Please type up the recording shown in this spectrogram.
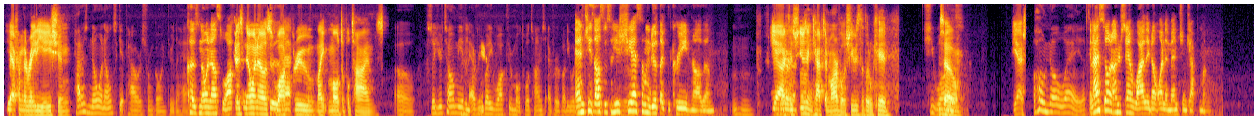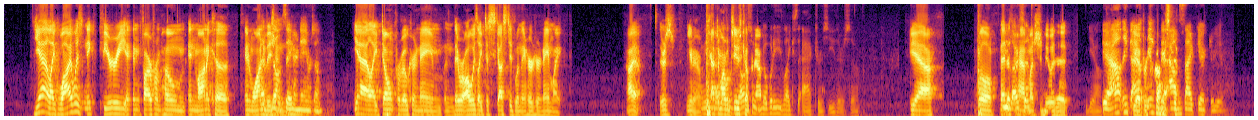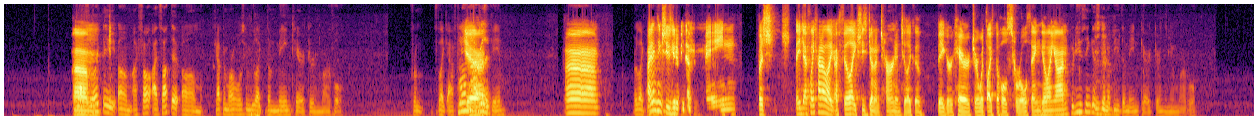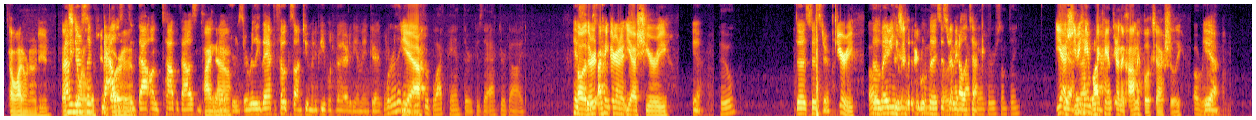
Yeah, from the radiation. How does no one else get powers from going through the hex? because no one else walked. Because no one else Through walked hex. through like multiple times. Oh, so you're telling me if Mhm. everybody walked through multiple times, everybody would. And she's also she, she has something to do with like the Kree and all them. hmm Yeah, because she was called. in Captain Marvel. She was the little kid. She was. So, yeah, Oh no way! That's And I still don't understand why they don't want to mention Captain Marvel. Yeah, like why was Nick Fury and Far From Home and Monica and Like, WandaVision? don't say her name or something. Yeah, like don't provoke her name, and they were always like disgusted when they heard her name. Like, I there's you know I mean, Captain Marvel they two is also- coming out. Nobody likes the actress either, so Yeah. Well, that Brie doesn't have much to do with it. yeah. Yeah, I don't think I don't Brie think the outside character yet. Yeah, I Um, feel like they um I felt I thought that um Captain Marvel was gonna be like the main character in Marvel. From like after Well, the not really. game. uh, Or like I didn't think the she was gonna be the characters. main, but sh- sh- they definitely kind of like. I feel like she's gonna turn into like a bigger character with like the whole scroll thing going on. Who do you think is Mhm. gonna be the main character in the new Marvel? Oh, I don't know, dude. That's I mean, going there's like little too far thousands ahead. of that on top of thousands. I of know. Characters. They're really they have to focus on too many people for there to be a main character. What are they gonna Yeah. do for Black Panther? Because the actor died. His Oh, they're. I think they're gonna. Yeah, Shuri. Yeah. Who? the sister. Oh, The they're lady gonna- who- they're the- the sister that made all the Black tech. Panther or something. Yeah, Yeah, she became Black gonna- Panther in the comic books, actually. Oh really? Yeah.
